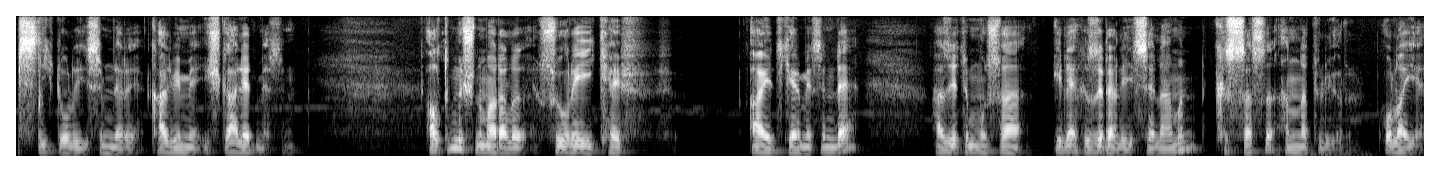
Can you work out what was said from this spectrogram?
pislik dolu isimleri kalbimi işgal etmesin. 60 numaralı Sure-i Kehf ayet-i kerimesinde Hz. Musa ile Hızır Aleyhisselam'ın kıssası anlatılıyor. Olayı.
